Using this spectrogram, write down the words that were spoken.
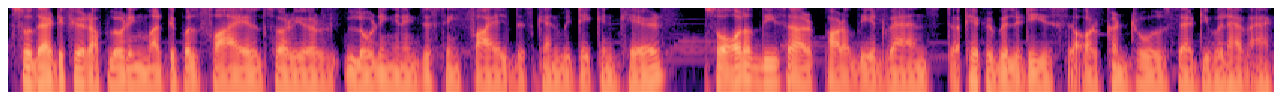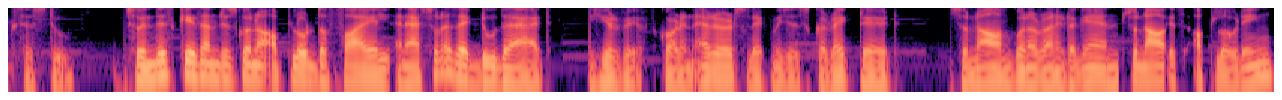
so that if you're uploading multiple files or you're loading an existing file, this can be taken care. So all of these are part of the advanced capabilities or controls that you will have access to. So in this case, I'm just going to upload the file. And as soon as I do that, here we've got an error. So let me just correct it. So now I'm going to run it again. So now it's uploading.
